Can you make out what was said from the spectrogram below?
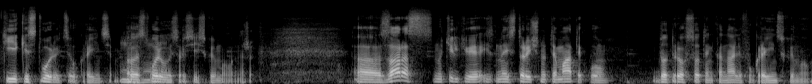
ті, які створюються українцями, але Мгм. створювалися російською мовою, на жаль. Зараз ну тільки на історичну тематику до трьох сотень каналів української мови.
